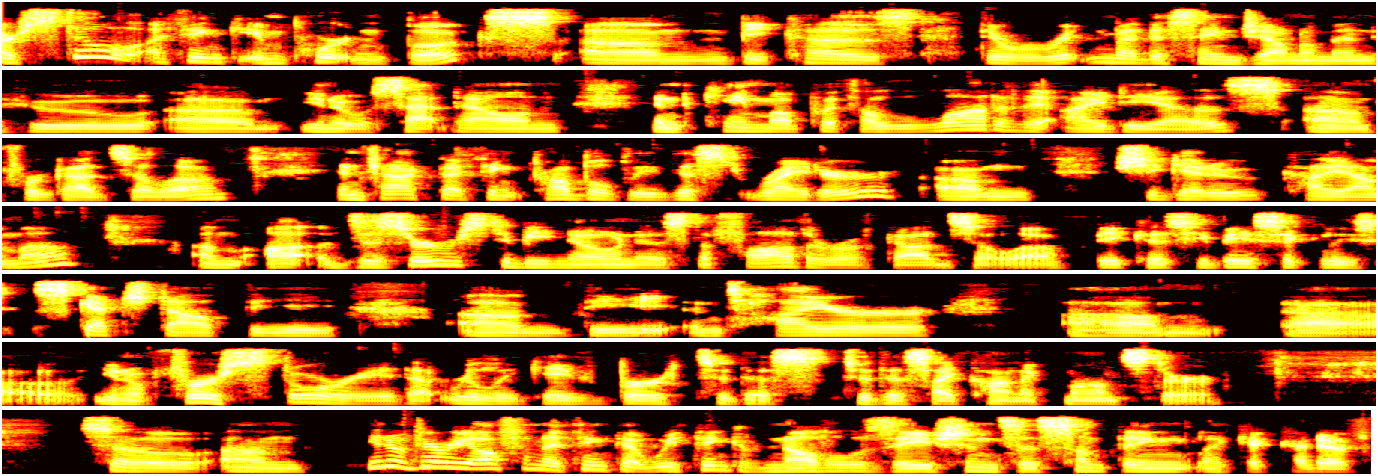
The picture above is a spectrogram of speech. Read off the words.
are still, I think, important books um, because they were written by the same gentleman who, um, you know, sat down and came up with a lot of the ideas um, for Godzilla. In fact, I think probably this writer, um, Shigeru Kayama, um, uh, deserves to be known as the father of Godzilla because he basically sketched out the um, the entire um, uh, you know first story that really gave birth to this to this iconic monster. So, um, you know, very often I think that we think of novelizations as something like a kind of,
